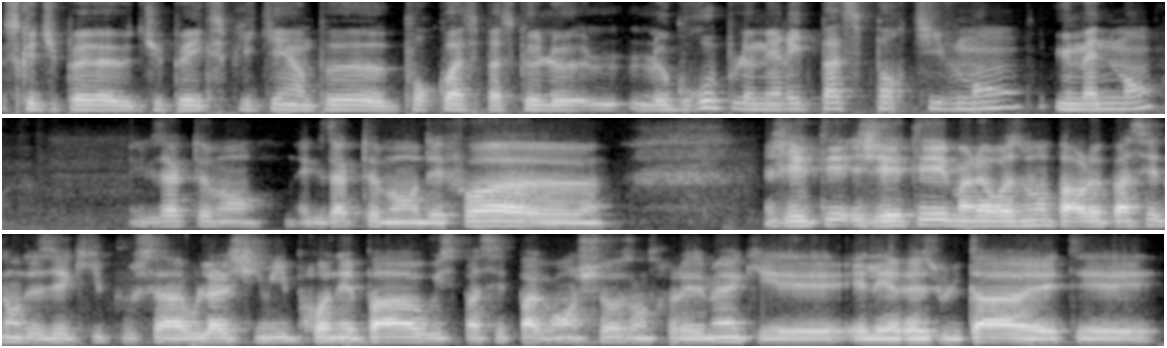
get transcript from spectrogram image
Est-ce que tu peux, tu peux expliquer un peu pourquoi? C'est parce que le, le groupe le mérite pas sportivement, humainement? Exactement, exactement. Des fois, euh, j'ai été, été malheureusement par le passé dans des équipes où, ça, où l'alchimie prenait pas, où il se passait pas grand-chose entre les mecs et, et les résultats étaient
